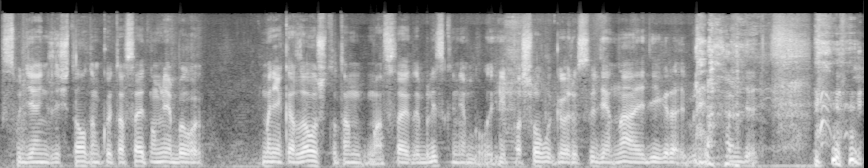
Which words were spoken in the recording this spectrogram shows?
судья не засчитал там какой-то офсайд, но мне было мне казалось, что там офсайда близко не было. И пошел и говорю, судья, на, иди играй, блядь.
